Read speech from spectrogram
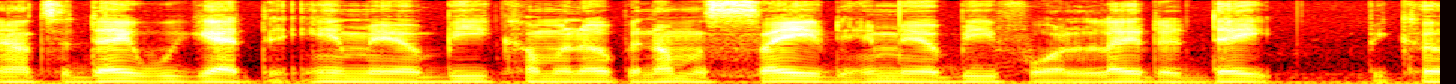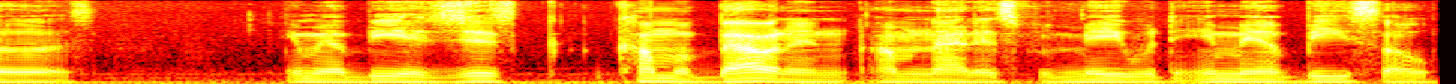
Now today we got the MLB coming up, and I'm gonna save the MLB for a later date because MLB has just come about, and I'm not as familiar with the MLB, so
